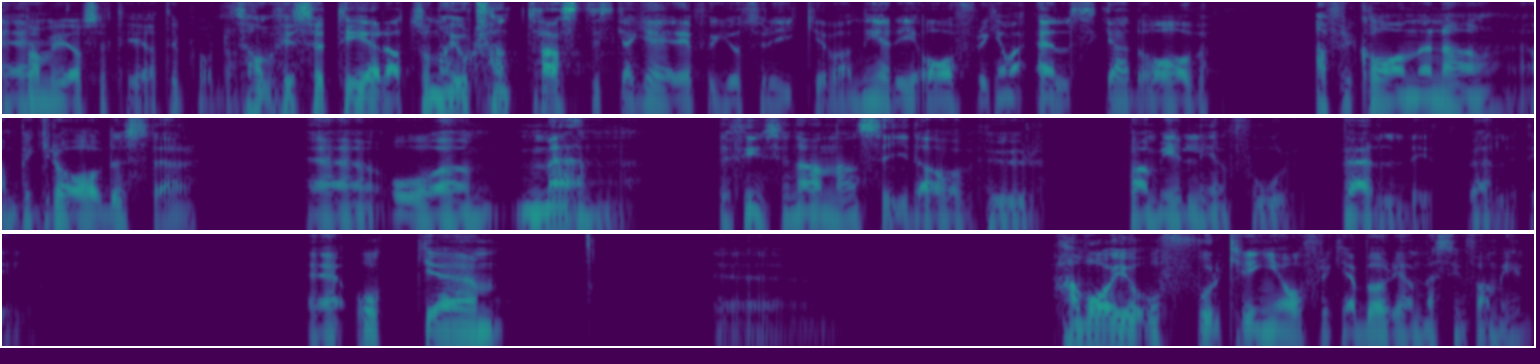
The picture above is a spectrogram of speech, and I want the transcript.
Eh, Som vi har citerat i podden. som vi citerat, som har gjort fantastiska grejer för Guds rike. Va? Nere i Afrika, han var älskad av afrikanerna, han begravdes där. Eh, och, men det finns en annan sida av hur familjen for väldigt, väldigt illa. Eh, och ehm, eh, Han var ju och for kring i Afrika i början med sin familj.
